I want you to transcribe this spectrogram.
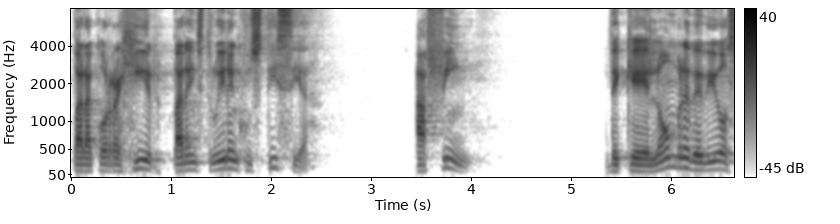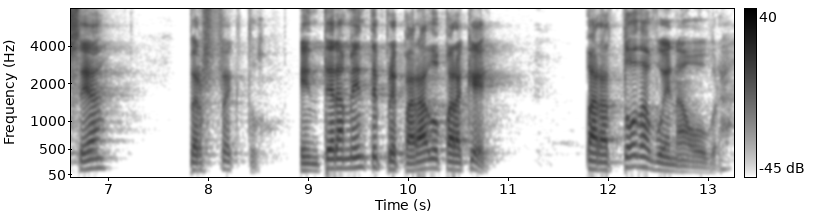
para corregir, para instruir en justicia, a fin de que el hombre de Dios sea perfecto, enteramente preparado para qué? Para toda buena obra.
